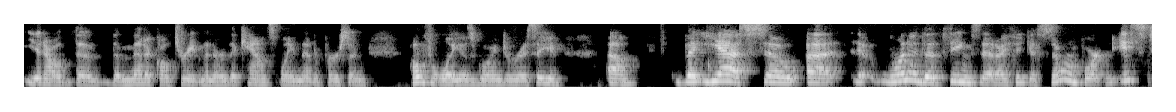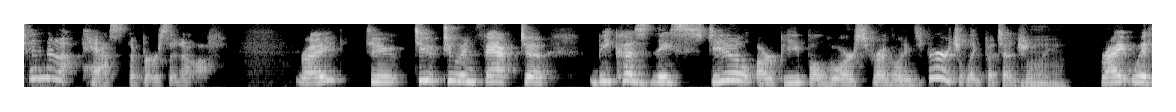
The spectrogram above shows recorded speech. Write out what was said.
you know the the medical treatment or the counseling that a person hopefully is going to receive um, but yes so uh, one of the things that i think is so important is to not pass the person off right to to to in fact to because they still are people who are struggling spiritually potentially mm. right with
